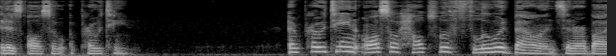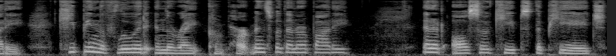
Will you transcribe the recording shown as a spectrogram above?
it is also a protein. And protein also helps with fluid balance in our body, keeping the fluid in the right compartments within our body. And it also keeps the pH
